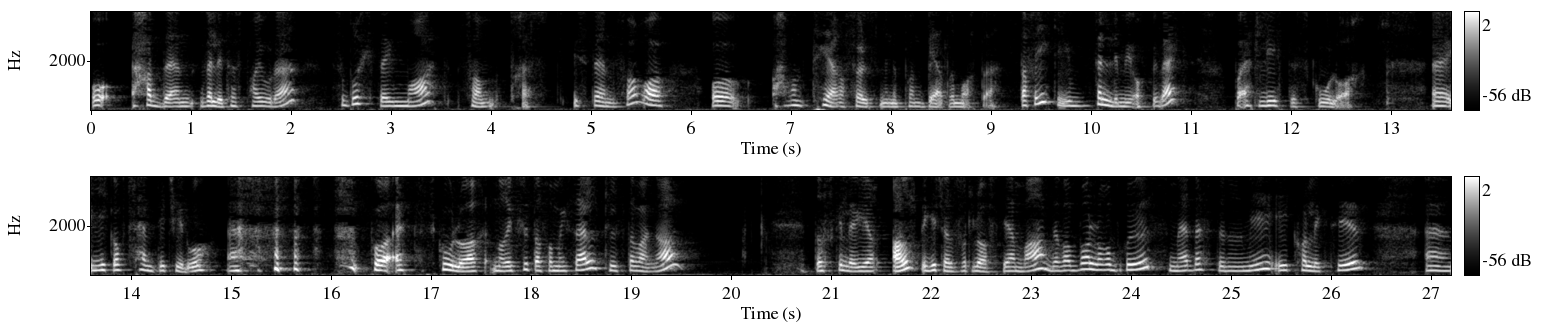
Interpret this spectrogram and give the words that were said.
og hadde en veldig tøff periode, så brukte jeg mat som trøst istedenfor å, å håndtere følelsene mine på en bedre måte. Derfor gikk jeg veldig mye opp i vekt på et lite skoleår. Eh, jeg gikk opp 50 kg på et skoleår når jeg flytta for meg selv til Stavanger. Da skulle jeg gjøre alt jeg ikke hadde fått lov til hjemme. Det var boller og brus med bestevenninna min i kollektiv. Eh,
